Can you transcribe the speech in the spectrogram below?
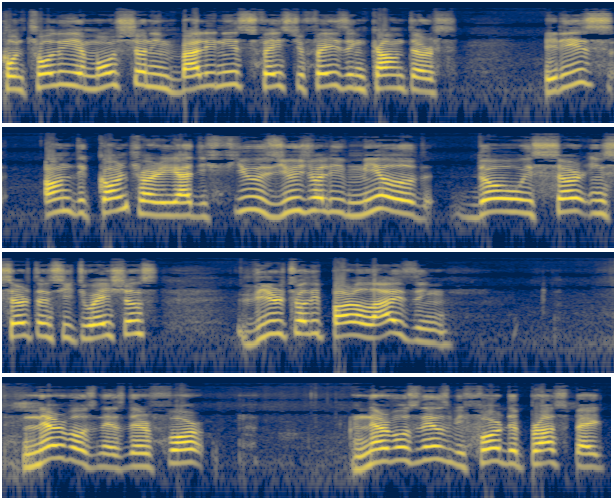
controlling emotion in Balinese face to face encounters. It is, on the contrary, a diffuse, usually mild, though in certain situations, virtually paralyzing. Nervousness, therefore, nervousness before the prospect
